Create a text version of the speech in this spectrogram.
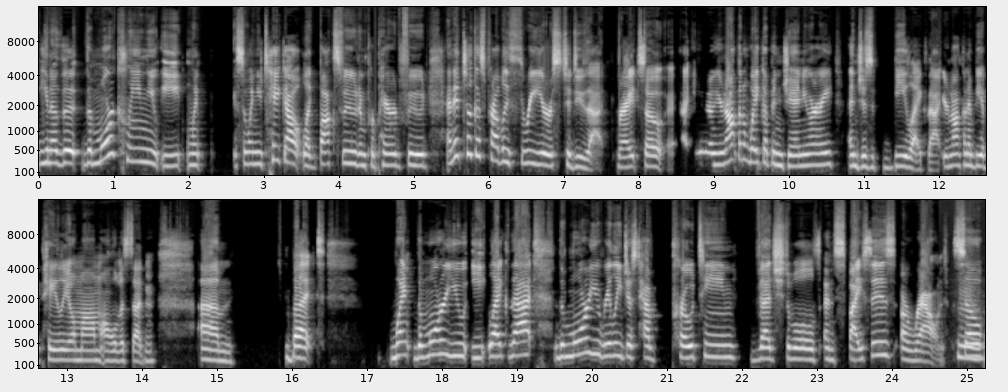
you know the the more clean you eat when so when you take out like box food and prepared food and it took us probably three years to do that right so uh, you know you're not going to wake up in january and just be like that you're not going to be a paleo mom all of a sudden um, but when the more you eat like that the more you really just have protein, vegetables, and spices around. Hmm. So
